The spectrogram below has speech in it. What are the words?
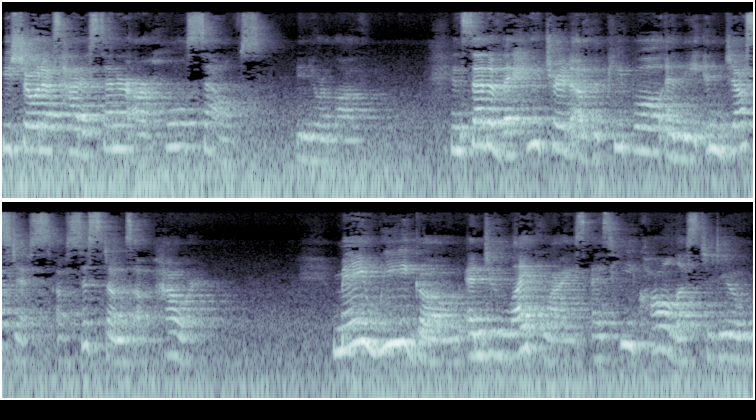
he showed us how to center our whole selves in your love. Instead of the hatred of the people and the injustice of systems of power. May we go and do likewise as he called us to do,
